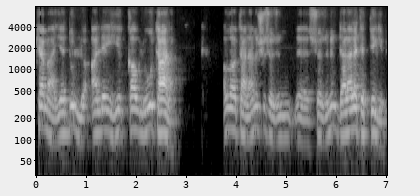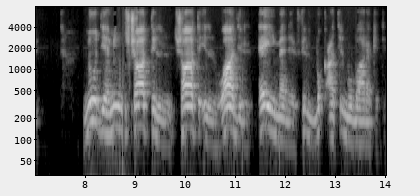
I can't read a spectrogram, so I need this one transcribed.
Kema yedullu aleyhi kavluhu teala. Allahu Teala'nın şu sözün e, sözünün delalet ettiği gibi. Nudiye min şatil şatil vadil eymeni fil buk'atil mübareketi.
